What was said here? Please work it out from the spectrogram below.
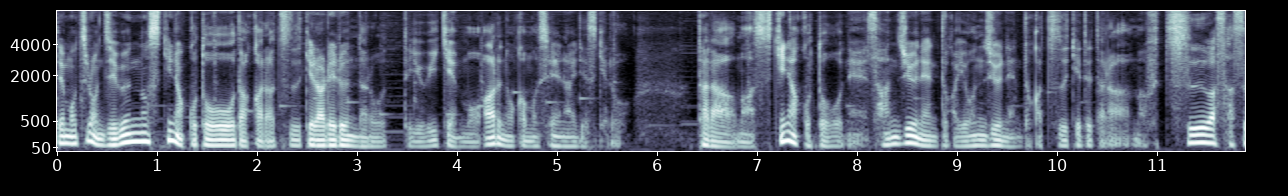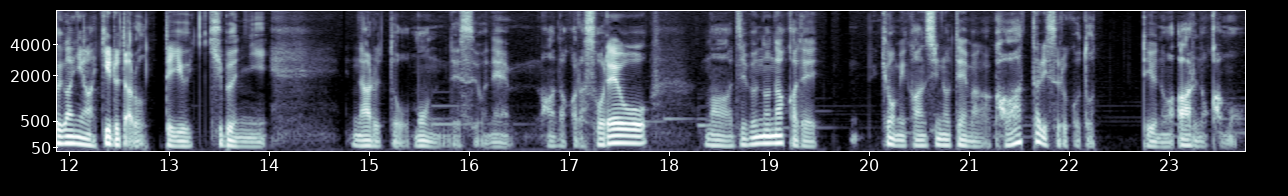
でもちろん自分の好きなことだから続けられるんだろうっていう意見もあるのかもしれないですけど、ただまあ好きなことをね、30年とか40年とか続けてたら、まあ普通はさすがに飽きるだろうっていう気分になると思うんですよね。まあだからそれをまあ自分の中で興味関心のテーマが変わったりすることっっていうのはあるのかも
